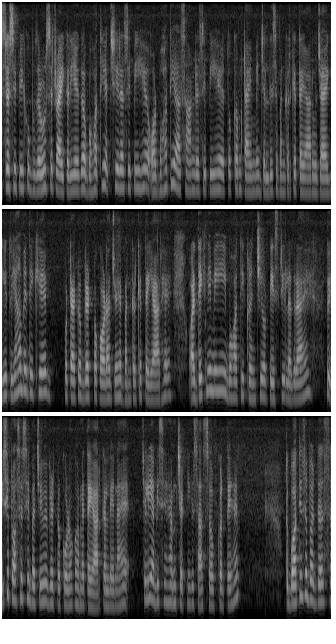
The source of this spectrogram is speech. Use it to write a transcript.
इस रेसिपी को ज़रूर से ट्राई करिएगा। बहुत ही अच्छी रेसिपी है और बहुत ही आसान रेसिपी है। तो कम टाइम में जल्दी से बन करके तैयार हो जाएगी। तो यहाँ पे देखिए पोटैटो ब्रेड पकौड़ा जो है बन करके तैयार है और देखने में ही बहुत ही क्रंची और टेस्टी लग रहा है। तो इसी प्रोसेस से बचे हुए ब्रेड पकौड़ा को हमें तैयार कर लेना है। चलिए, अब इसे हम चटनी के साथ सर्व करते हैं। तो बहुत ही ज़बरदस्त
